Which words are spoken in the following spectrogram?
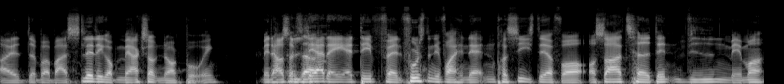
jeg det var bare slet ikke opmærksom nok på. Ikke? Men har så Altså- lært af, at det faldt fuldstændig fra hinanden, præcis derfor, og så har taget den viden med mig,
